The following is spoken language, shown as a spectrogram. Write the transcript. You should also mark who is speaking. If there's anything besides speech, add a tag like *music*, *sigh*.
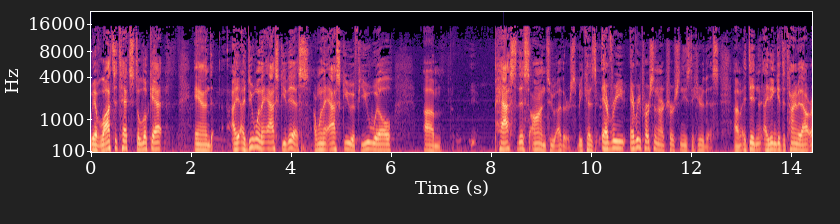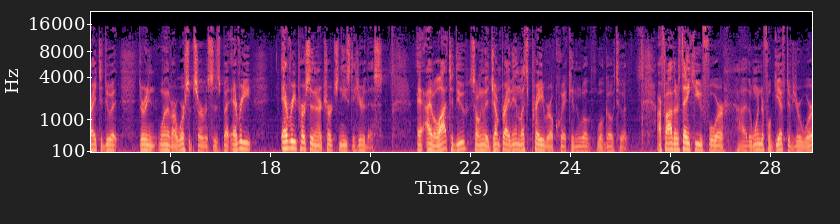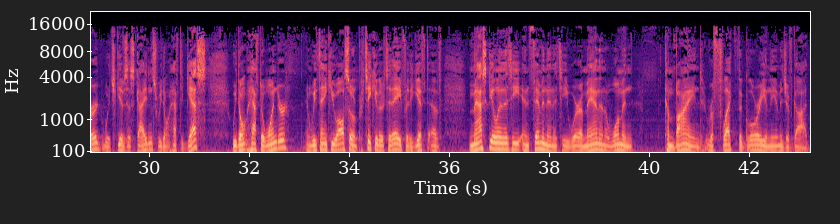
Speaker 1: We have lots of text to look at, and I, I do want to ask you this. I want to ask you if you will um, pass this on to others because every every person in our church needs to hear this. Um, it didn't. I didn't get to time it out right to do it during one of our worship services, but every every person in our church needs to hear this. I have a lot to do, so I'm going to jump right in. Let's pray real quick, and then we'll we'll go to it. Our Father, thank you for uh, the wonderful gift of your word, which gives us guidance. We don't have to guess, we don't have to wonder, and we thank you also, in particular today, for the gift of masculinity and femininity, where a man and a woman combined reflect the glory and the image of God.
